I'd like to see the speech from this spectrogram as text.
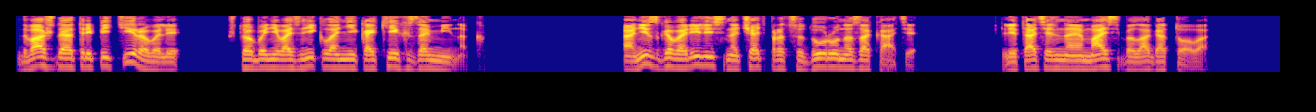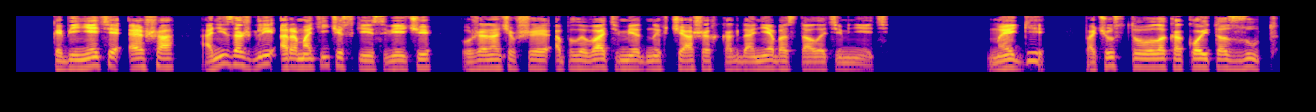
дважды отрепетировали, чтобы не возникло никаких заминок. Они сговорились начать процедуру на закате. Летательная мазь была готова. В кабинете Эша они зажгли ароматические свечи, уже начавшие оплывать в медных чашах, когда небо стало темнеть. Мэгги почувствовала какой-то зуд,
